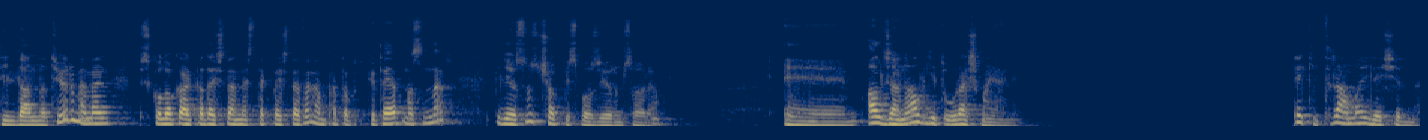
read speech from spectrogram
dilde anlatıyorum. Hemen psikolog arkadaşlar, meslektaşlar falan pataput kötü yapmasınlar. Biliyorsunuz çok pis bozuyorum sonra. Ee, alacağını al git uğraşma yani. Peki travma iyileşir mi?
